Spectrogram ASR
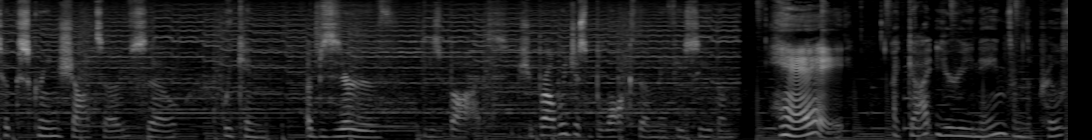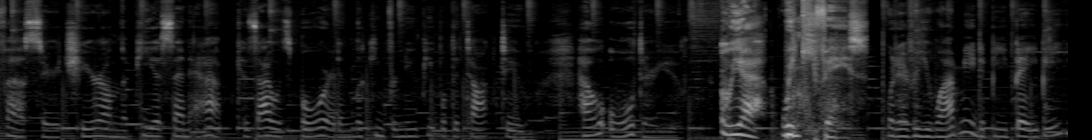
took screenshots of, so we can observe these bots. You should probably just block them if you see them. Hey! I got your name from the profile search here on the PSN app because I was bored and looking for new people to talk to. How old are you? Oh yeah, Winky Face. Whatever you want me to be, baby.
